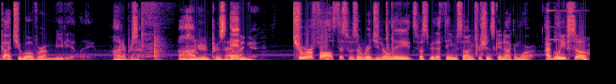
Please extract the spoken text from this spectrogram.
got you over immediately. Hundred percent, hundred percent. And true or false? This was originally supposed to be the theme song for Shinsuke Nakamura. I believe so.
